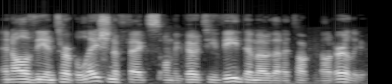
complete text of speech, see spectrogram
and all of the interpolation effects on the GoTV demo that I talked about earlier.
